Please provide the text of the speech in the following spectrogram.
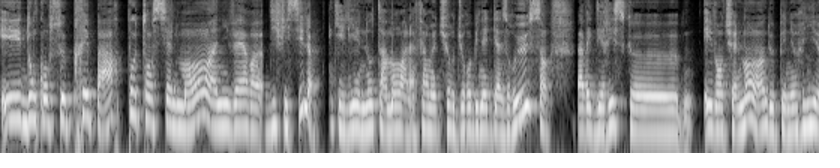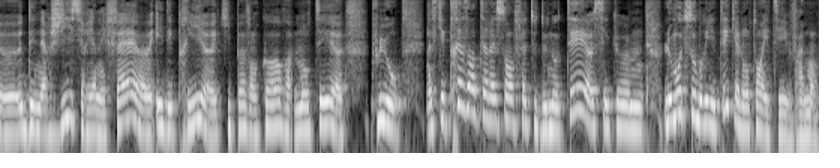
Et donc on se prépare potentiellement à un hiver euh, difficile qui est lié notamment à la fermeture du robinet de gaz russe, avec des risques euh, éventuellement hein, de pénurie euh, d'énergie si rien n'est fait et des prix qui peuvent encore monter plus haut. Ce qui est très intéressant en fait de noter, c'est que hum, le mot de sobriété qui a longtemps été vraiment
